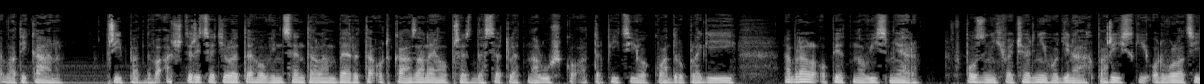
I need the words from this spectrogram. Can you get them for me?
Vatikán. Případ 42-letého Vincenta Lamberta, odkázaného přes 10 let na lůžko a trpícího kvadruplegií, nabral opět nový směr. V pozdních večerních hodinách pařížský odvolací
